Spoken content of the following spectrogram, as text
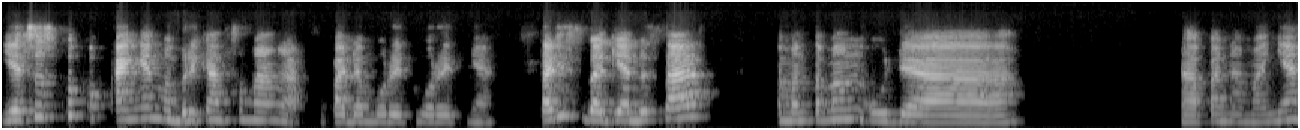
Yesus tuh kepengen memberikan semangat kepada murid-muridnya. Tadi sebagian besar teman-teman udah apa namanya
